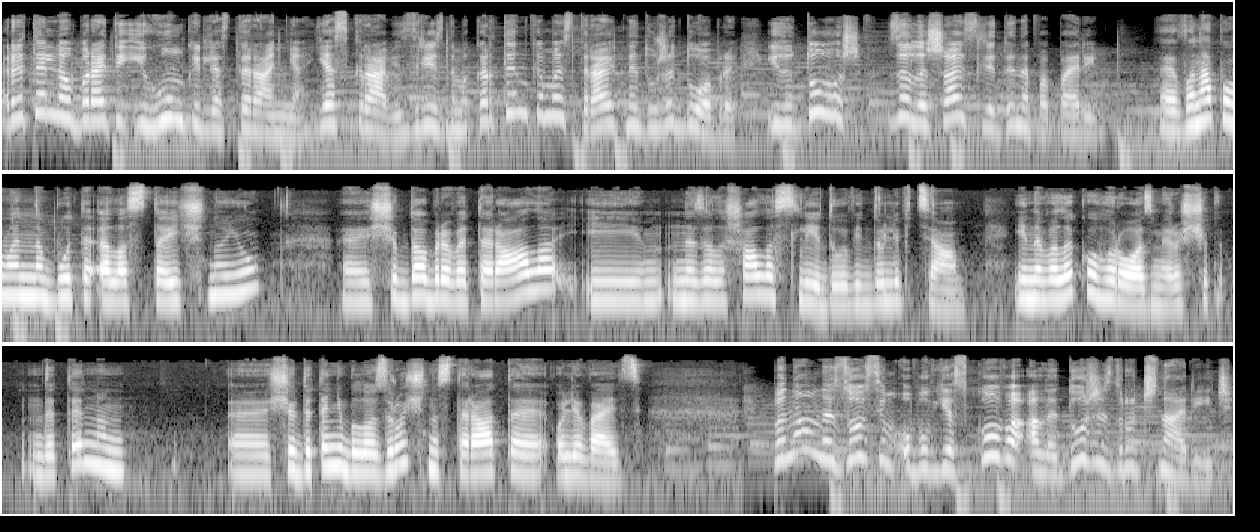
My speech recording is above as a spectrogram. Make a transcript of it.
Ретельно обирайте і гумки для стирання. Яскраві з різними картинками стирають не дуже добре і до того ж залишають сліди на папері. Е, Вона повинна бути еластичною, щоб добре витирала і не залишала сліду від олівця. І невеликого розміру, щоб дитину, е, щоб дитині було зручно стирати олівець. Пенал не зовсім обов'язкова, але дуже зручна річ.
